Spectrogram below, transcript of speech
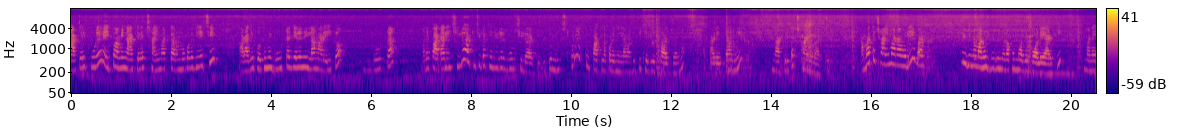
নারকেল কুড়ে এই তো আমি নারকেলের ছাই মারতে আরম্ভ করে দিয়েছি। আর আগে প্রথমে গুড়টা গেলে নিলাম, আর এই তো গুড়টা মানে পাটালি ছিল আর কিছুটা খেজুরের গুড় ছিল আর কি। দুটো মিক্সড করে একটু পাতলা করে নিলাম আর কি, পিঠে দিয়ে খাওয়ার জন্য। আর এটা আমি নারকেলটা ছাই মারছি। আমরা তো ছাই মারা বলি, এবার বিভিন্ন মানুষ বিভিন্ন রকমভাবে বলে আর কি। মানে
